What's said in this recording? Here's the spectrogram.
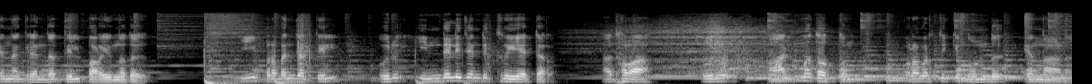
എന്ന ഗ്രന്ഥത്തിൽ പറയുന്നത് ഈ പ്രപഞ്ചത്തിൽ ഒരു ഇന്റലിജന്റ് ക്രിയേറ്റർ അഥവാ ഒരു ആത്മതത്വം പ്രവർത്തിക്കുന്നുണ്ട് എന്നാണ്.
